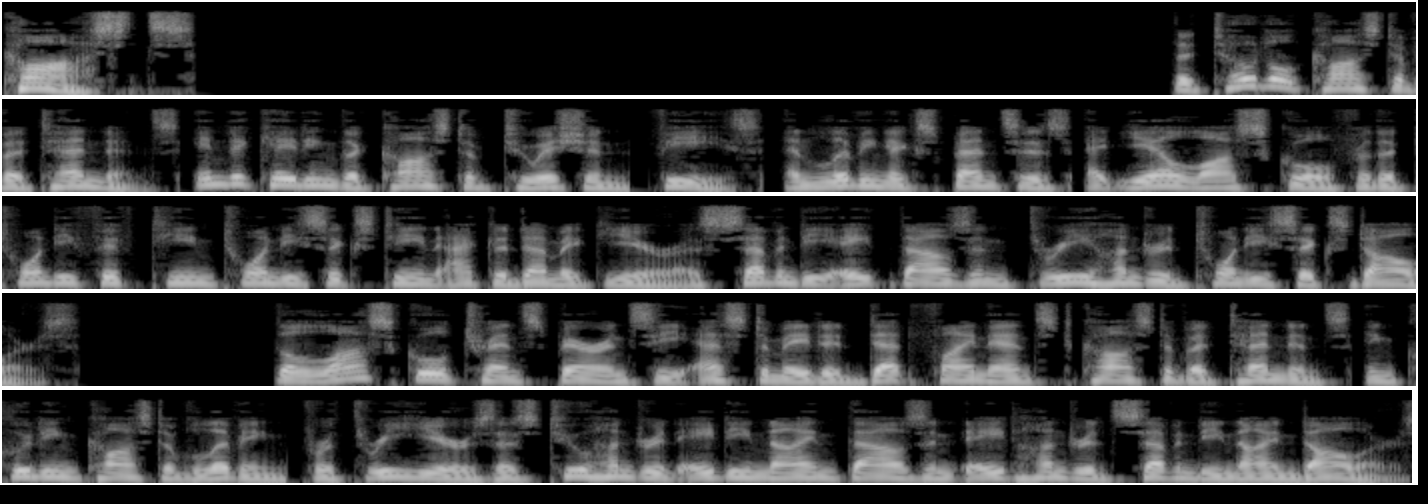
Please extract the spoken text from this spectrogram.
Costs The total cost of attendance indicating the cost of tuition, fees, and living expenses at Yale Law School for the 2015-2016 academic year is $78,326. The law school transparency estimated debt-financed cost of attendance including cost of living for 3 years is $289,879.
